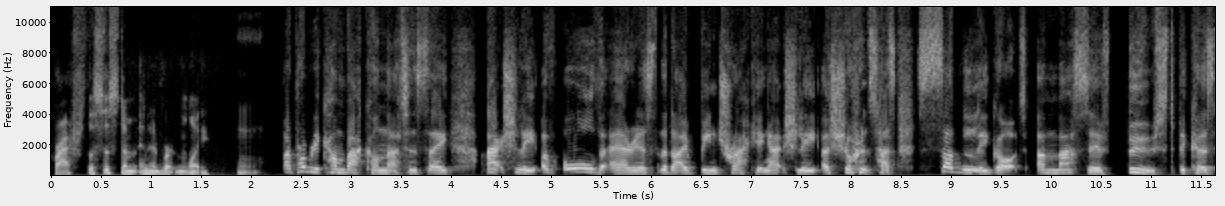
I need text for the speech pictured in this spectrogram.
crash the system inadvertently. Mm. I'd probably come back on that and say, actually, of all the areas that I've been tracking, actually, assurance has suddenly got a massive boost because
